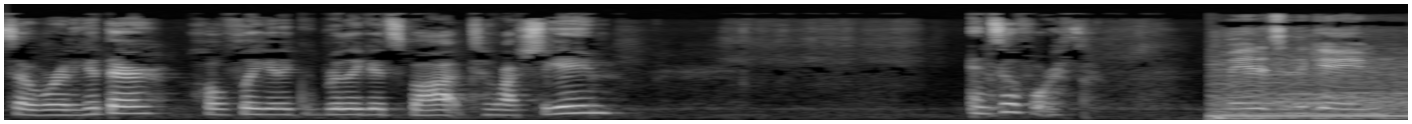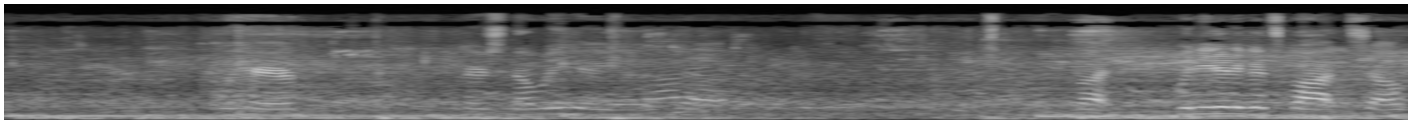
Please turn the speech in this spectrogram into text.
So we're going to get there, hopefully get a really good spot to watch the game, and so forth. Made it to the game. We're here. There's nobody here yet. But we needed a good spot, so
